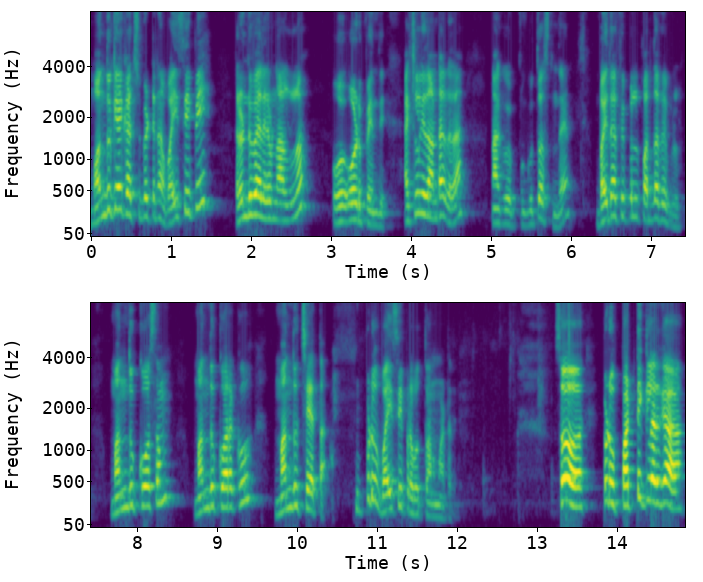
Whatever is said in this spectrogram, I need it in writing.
మందుకే ఖర్చు పెట్టిన వైసీపీ రెండు వేల ఇరవై నాలుగులో ఓ- ఓడిపోయింది. యాక్చువల్గా ఇది అంటారు కదా నాకు గుర్తొస్తుంది. By the people for the people. మందు కోసం మందు కొరకు మందు చేత. ఇప్పుడు వైసీ ప్రభుత్వం అనమాట అది. సో ఇప్పుడు పర్టికులర్గా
